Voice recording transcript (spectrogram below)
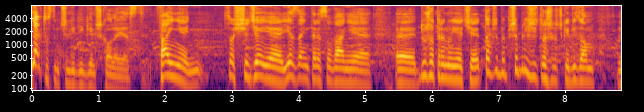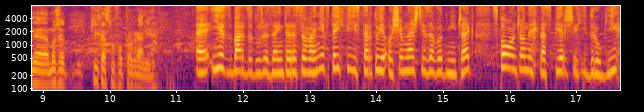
Jak to z tym cheerleadingiem w szkole jest? Fajnie, coś się dzieje, jest zainteresowanie, e, dużo trenujecie, tak żeby przybliżyć troszeczkę widzom e, może kilka słów o programie. E, Jest bardzo duże zainteresowanie. W tej chwili startuje 18 zawodniczek z połączonych klas pierwszych i drugich.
